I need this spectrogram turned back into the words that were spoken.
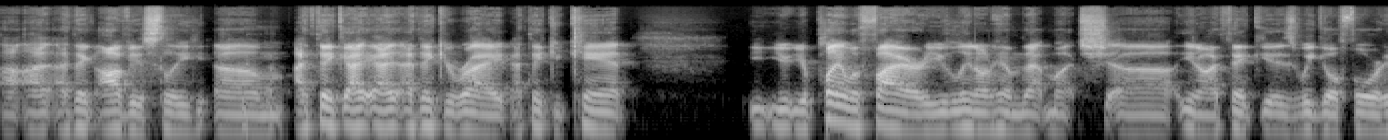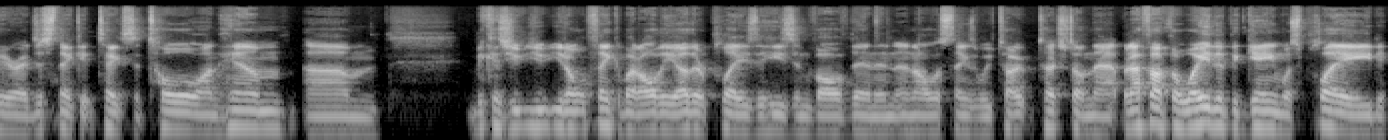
I, I think obviously. Um, I think I, I, I think you're right. I think you can't you're playing with fire. You lean on him that much. Uh, you know, I think as we go forward here, I just think it takes a toll on him um, because you, you, you don't think about all the other plays that he's involved in and, and all those things. We've t- touched on that, but I thought the way that the game was played,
